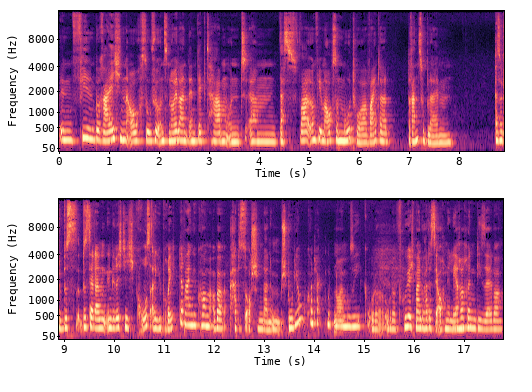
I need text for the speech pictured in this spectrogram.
in vielen Bereichen auch so für uns Neuland entdeckt haben. Und ähm, das war irgendwie immer auch so ein Motor, weiter dran zu bleiben. Also du bist, bist ja dann in richtig großartige Projekte reingekommen, aber hattest du auch schon dann im Studium Kontakt mit neuer Musik oder, oder früher? Ich meine, du hattest ja auch eine Lehrerin, die selber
